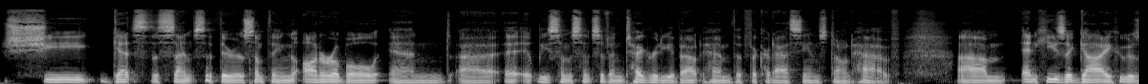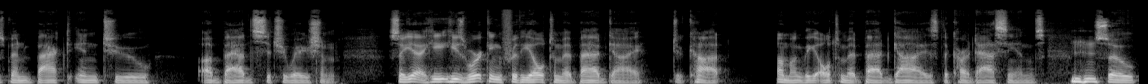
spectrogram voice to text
she gets the sense that there is something honorable and uh, at least some sense of integrity about him that the Cardassians don't have. Um, and he's a guy who has been backed into a bad situation. So yeah, he, he's working for the ultimate bad guy, Dukat, among the ultimate bad guys, the Cardassians. Mm-hmm. So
